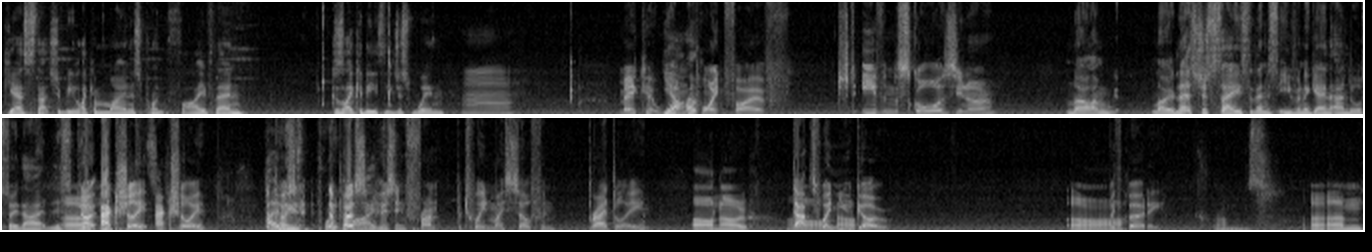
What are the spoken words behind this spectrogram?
guess that should be like a minus 0.5 then. Because I could easily just win. Hmm. Make it Yeah, 1.5. Just even the scores, you know? No, I'm. No, let's just say so then it's even again, and also that this. Uh, no, actually, actually. The I lose person, the person 0.5. who's in front between myself and Bradley, oh no. that's Oh, when no. you go Oh, with Bertie. crumbs. Um,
